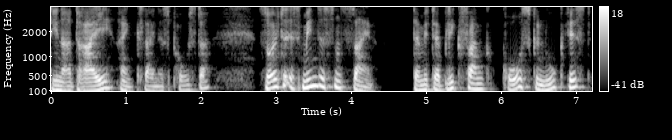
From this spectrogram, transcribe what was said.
DIN A3, ein kleines Poster, sollte es mindestens sein, damit der Blickfang groß genug ist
